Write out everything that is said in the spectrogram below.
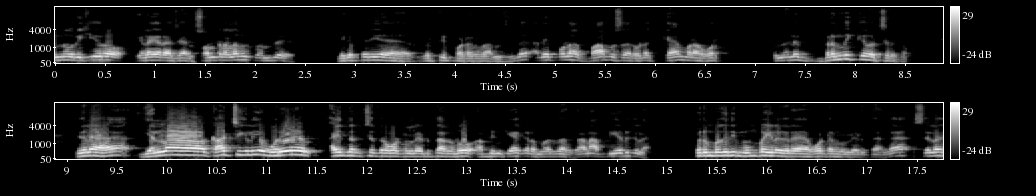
இன்னொரு ஹீரோ இளையராஜான்னு சொல்கிற அளவுக்கு வந்து மிகப்பெரிய வெற்றி பாடல்களாக அமைஞ்சது. அதே போல் பாபு சாரோட கேமரா ஒர்க் உண்மையிலே பிரமிக்க வச்சுருக்கோம். இதில் எல்லா காட்சிகளையும் ஒரே ஐந்து நட்சத்திர ஹோட்டலில் எடுத்தாங்களோ அப்படின்னு கேட்குற மாதிரி தான் இருக்கு. ஆனால் அப்படி எடுக்கலை. பெரும்பகுதி மும்பையில் இருக்கிற ஹோட்டல்கள் எடுத்தாங்க. சில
